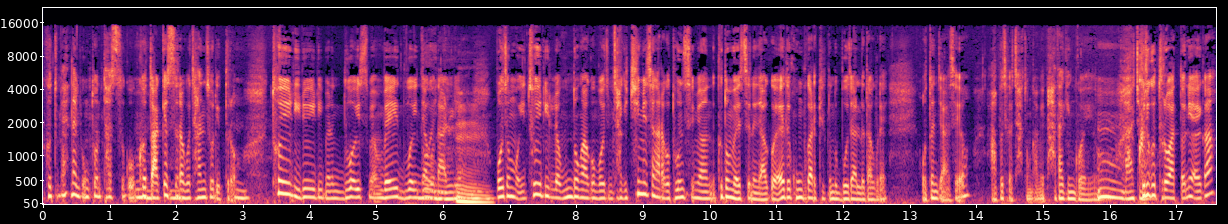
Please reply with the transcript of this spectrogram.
그것도 맨날 용돈 다 쓰고 그것도 아껴 쓰라고 잔소리 들어. 토요일 일요일이면 누워 있으면 왜 누워 있냐고. 음. 뭐좀 뭐 이 토요일 일요일 운동하고 뭐 좀 자기 취미 생활하고 돈 쓰면 그 돈 왜 쓰느냐고 애들 공부 가르칠 돈도 모자르다고 그래. 어떤지 아세요? 아버지가 자존감이 바닥인 거예요. 음, 맞아. 그리고 들어왔더니 애가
